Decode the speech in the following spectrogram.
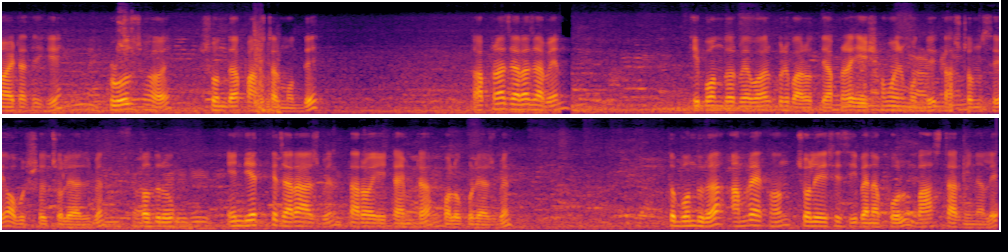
নয়টা থেকে ক্লোজ হয় সন্ধ্যা পাঁচটার মধ্যে। তো আপনারা যারা যাবেন, এই বন্দর ব্যবহার করে ভারতে আপনারা এই সময়ের মধ্যে কাস্টমসে অবশ্যই চলে আসবেন। তদরূপ ইন্ডিয়া থেকে যারা আসবেন, তারাও এই টাইমটা ফলো করে আসবেন। তো বন্ধুরা, আমরা এখন চলে এসেছি বেনাপোল বাস টার্মিনালে।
